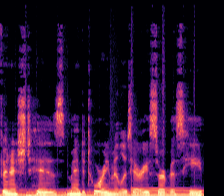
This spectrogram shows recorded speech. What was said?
finished his mandatory military service, he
